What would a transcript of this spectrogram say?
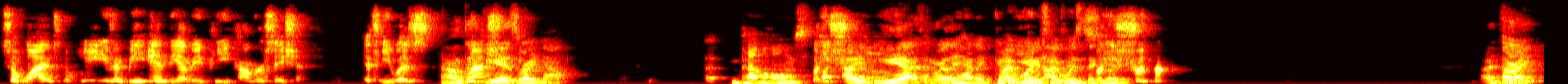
So why should he even be in the MVP conversation if he was? I don't think he year? is right now. Pat Mahomes? But he I- should. I I, he hasn't really had a good I year wouldn't- I wouldn't- But statistically. he should. not- I'd say All right.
